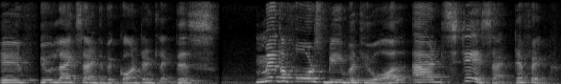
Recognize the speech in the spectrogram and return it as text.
if you like scientific content like this. May the force be with you all and stay scientific.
